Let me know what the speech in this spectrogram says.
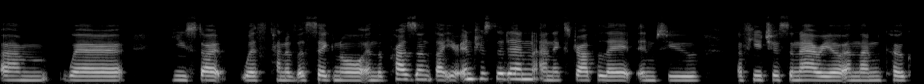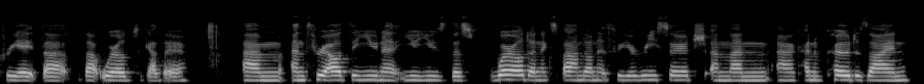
um, where you start with kind of a signal in the present that you're interested in and extrapolate into a future scenario and then co-create that, that world together. Um, and throughout the unit, you use this world and expand on it through your research and then uh, kind of co-design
